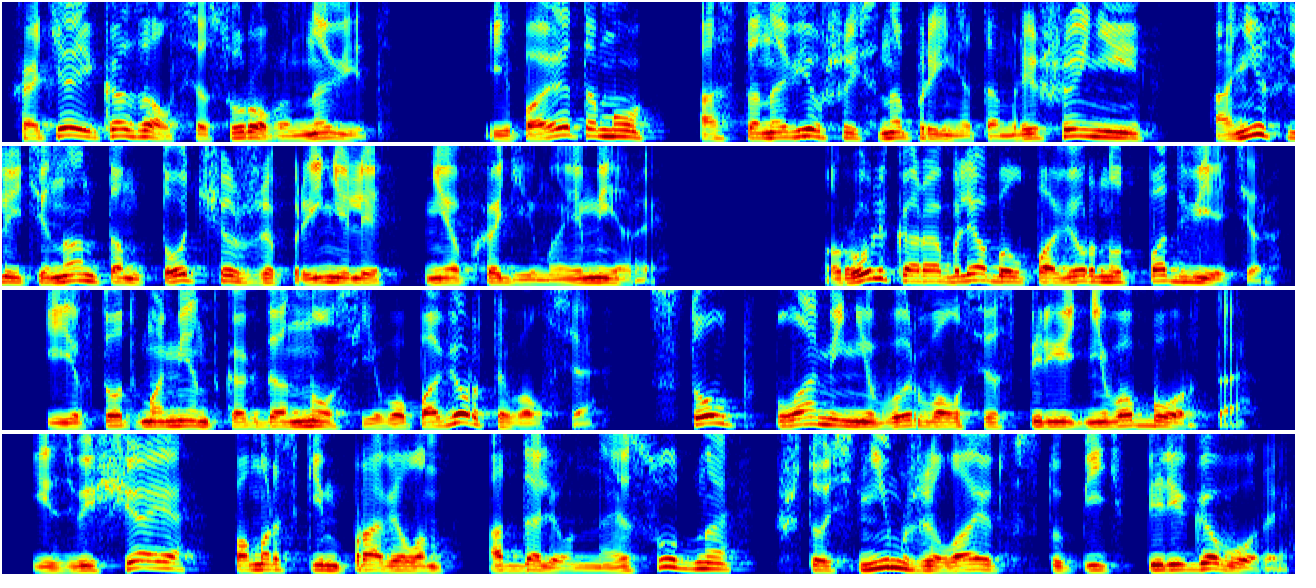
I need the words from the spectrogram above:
хотя и казался суровым на вид. И поэтому, остановившись на принятом решении, они с лейтенантом тотчас же приняли необходимые меры. Руль корабля был повернут под ветер, и в тот момент, когда нос его повертывался, столб пламени вырвался с переднего борта, извещая, по морским правилам, отдаленное судно, что с ним желают вступить в переговоры.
